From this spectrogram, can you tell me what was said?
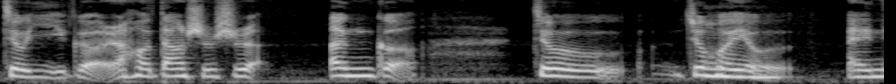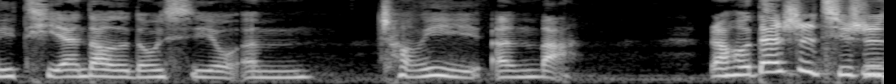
就一个，然后当时是 N 个，就就会有。哎，你体验到的东西有 n 乘以 n 吧，然后但是其实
